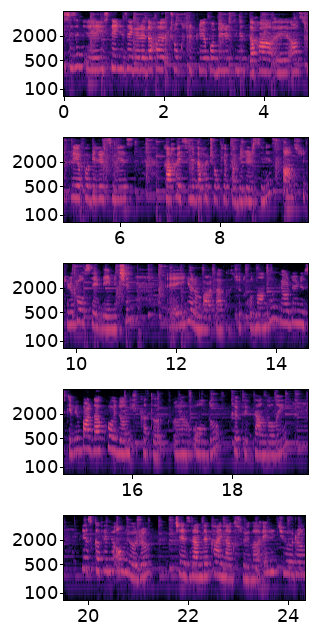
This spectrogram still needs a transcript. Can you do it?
Tabii sizin e, isteğinize göre daha çok sütlü yapabilirsiniz, daha e, az sütlü yapabilirsiniz. Kahvesini daha çok yapabilirsiniz. Ben sütünü bol sevdiğim için e, yarım bardak süt kullandım. Gördüğünüz gibi bardağa koyduğum iki katı oldu köpükten dolayı. Nescafe'mi alıyorum. Cezvemde kaynak suyla eritiyorum.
